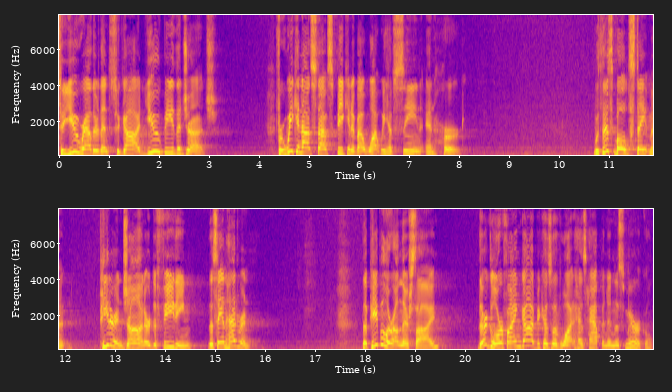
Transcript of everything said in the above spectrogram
to you rather than to God, you be the judge. For we cannot stop speaking about what we have seen and heard. With this bold statement, Peter and John are defeating the Sanhedrin. The people are on their side. They're glorifying God because of what has happened in this miracle.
